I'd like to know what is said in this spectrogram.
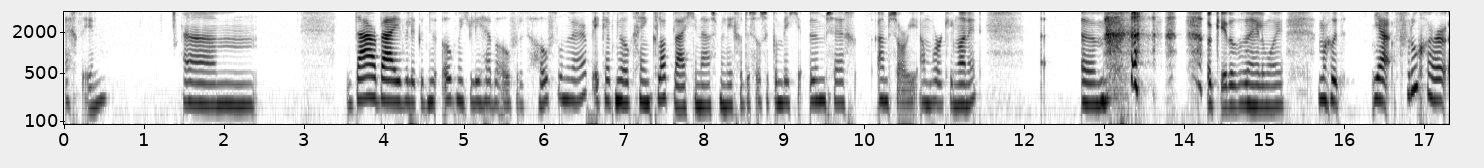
echt in. Um, daarbij wil ik het nu ook met jullie hebben over het hoofdonderwerp. Ik heb nu ook geen klapblaadje naast me liggen. Dus als ik een beetje um zeg, I'm sorry, I'm working on it. Um, Oké, dat was een hele mooie. Maar goed, ja, vroeger...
